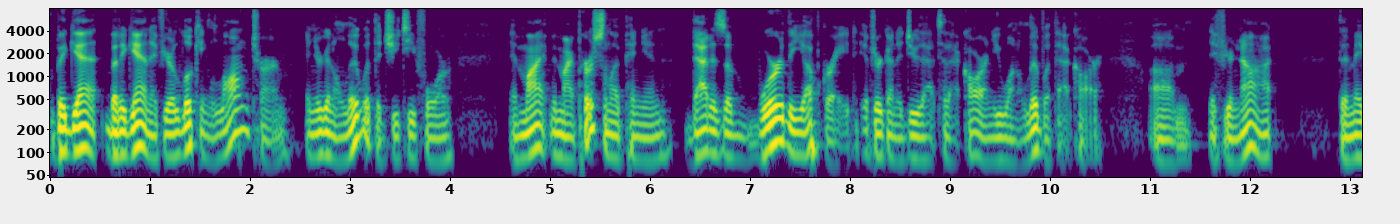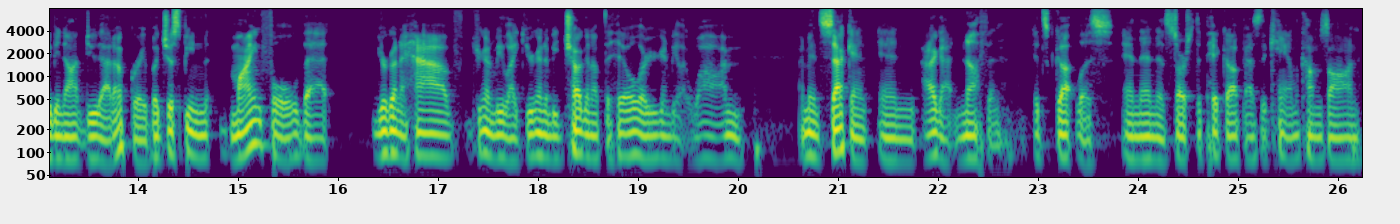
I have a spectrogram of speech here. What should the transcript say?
But again, but again, if you're looking long term and you're going to live with the GT4, in my in my personal opinion, that is a worthy upgrade if you're going to do that to that car and you want to live with that car. Um, if you're not, then maybe not do that upgrade, but just be mindful that you're going to have you're going to be like you're going to be chugging up the hill or you're going to be like, wow, I'm I'm in second and I got nothing. It's gutless, and then it starts to pick up as the cam comes on.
